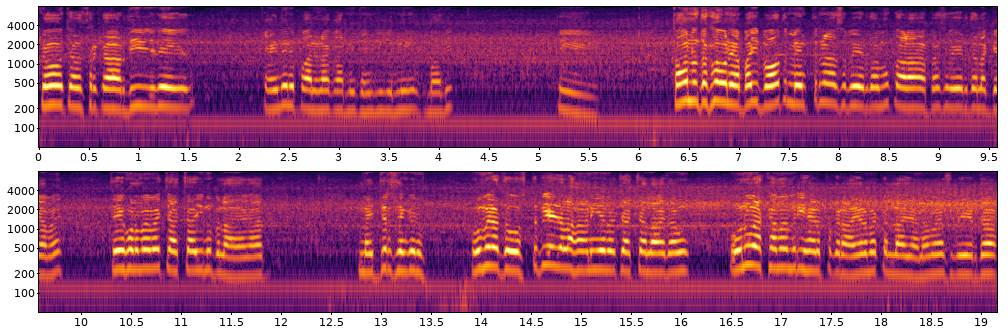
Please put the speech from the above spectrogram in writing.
ਕਿਉਂ? ਚੱਲ ਸਰਕਾਰ ਦੀ ਜਿਹੜੇ ਕਹਿੰਦੇ ਨੇ ਪਾਲਣਾ ਕਰਨੀ ਚਾਹੀਦੀ ਜਿੰਨੀ ਹੁਕਮਾਂ ਦੀ। ਤੇ ਤੁਹਾਨੂੰ ਦਿਖਾਉਣੇ ਆ ਬਾਈ, ਬਹੁਤ ਮਿਹਨਤ ਨਾਲ ਸਵੇਰ ਦਾ ਮੂੰਹ ਕਾਲਾ ਹੋਇਆ ਪਿਆ, ਸਵੇਰ ਦਾ ਲੱਗਿਆ ਮੈਂ। ਤੇ ਹੁਣ ਮੈਂ ਮੈਂ ਚਾਚਾ ਜੀ ਨੂੰ ਬੁਲਾਇਆਗਾ ਮੇਜਰ ਸਿੰਘ ਨੂੰ। ਉਹ ਮੇਰਾ ਦੋਸਤ ਵੀ ਹੈ ਜਲਹਾਨੀਆ ਦਾ ਚਾਚਾ ਲੱਗਦਾ ਹੂੰ। ਉਹਨੂੰ ਆਖਿਆ ਮੈਂ ਮੇਰੀ ਹੈਲਪ ਕਰਾ ਯਾਰ, ਮੈਂ ਇਕੱਲਾ ਜਾਣਾ, ਮੈਂ ਸਵੇਰ ਦਾ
